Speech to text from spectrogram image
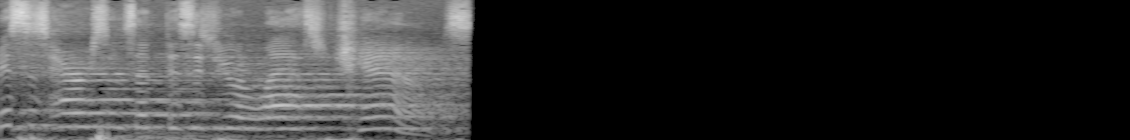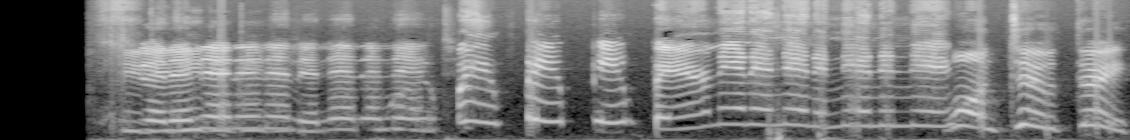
Mrs. Harrison said this is your last chance. One, two, three.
